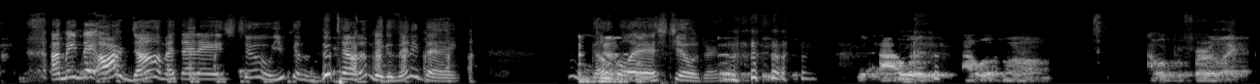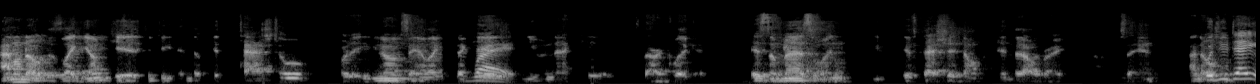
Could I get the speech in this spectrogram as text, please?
i mean they are dumb at that age too you can tell them niggas anything gullible ass children I would, I would, um, I would prefer like I don't know, because like young kids, if you end up getting attached to them, or they, you know what I'm saying, like that kid, Right. you and that kid start clicking. It's a mess when you, if that shit don't end out right. You know what I'm saying, I know. would you date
